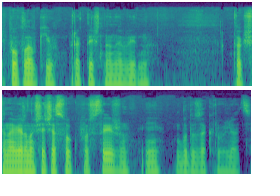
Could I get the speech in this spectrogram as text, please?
І поплавків практично не видно. Так що, мабуть, ще часок посижу і буду закруглятися.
